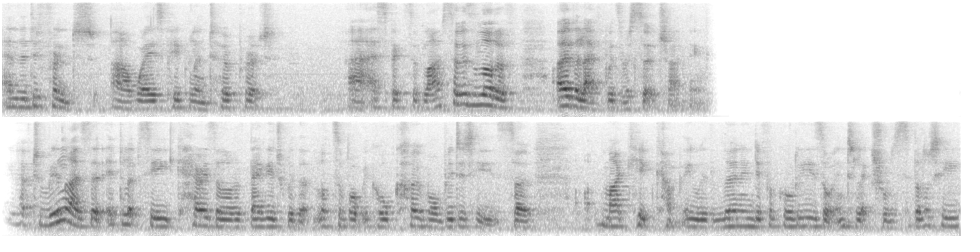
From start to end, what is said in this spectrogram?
and the different uh, ways people interpret uh, aspects of life. So there's a lot of overlap with research, I think. You have to realise that epilepsy carries a lot of baggage with it, lots of what we call comorbidities. So might keep company with learning difficulties or intellectual disability.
